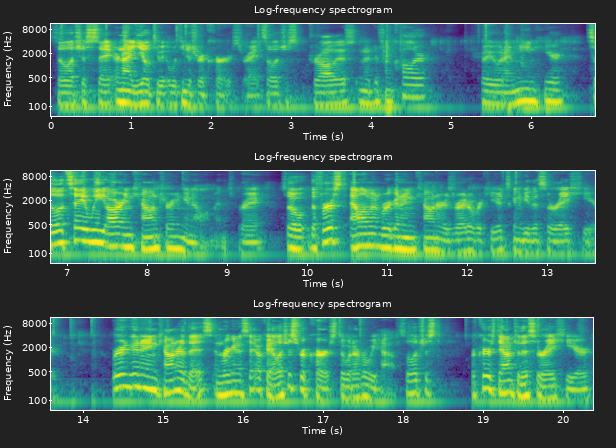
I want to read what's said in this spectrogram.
So let's just say, or not yield to it, we can just recurse, right? So let's just draw this in a different color, show you what I mean here. So let's say we are encountering an element, right? So the first element we're going to encounter is right over here. It's going to be this array here. We're going to encounter this, and we're going to say, okay, let's just recurse to whatever we have. So let's just recurse down to this array here,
